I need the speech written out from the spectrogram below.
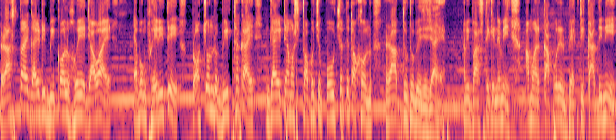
রাস্তায় গাড়িটি বিকল হয়ে যাওয়ায় এবং ফেরিতে প্রচণ্ড ভিড় থাকায় গাড়িটি আমার স্টপেজে পৌঁছাতে তখন রাত দুটো বেজে যায়। আমি বাস থেকে নেমে আমার কাপড়ের ব্যাগটি কাঁধে নিয়ে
